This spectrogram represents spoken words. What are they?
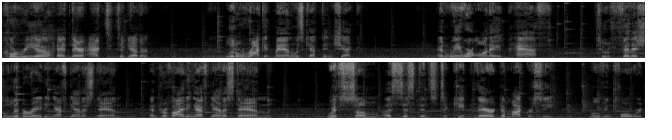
Korea had their act together. Little Rocket Man was kept in check. And we were on a path to finish liberating Afghanistan and providing Afghanistan with some assistance to keep their democracy moving forward.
